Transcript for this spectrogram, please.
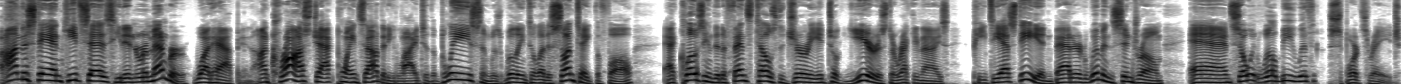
On the stand, Keith says he didn't remember what happened. On cross, Jack points out that he lied to the police and was willing to let his son take the fall. At closing, the defense tells the jury it took years to recognize PTSD and battered women's syndrome, and so it will be with sports rage.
